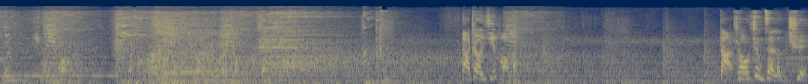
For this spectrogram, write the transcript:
和你说话，脑子坏掉了吧？大招已经好了，大招正在冷却。You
